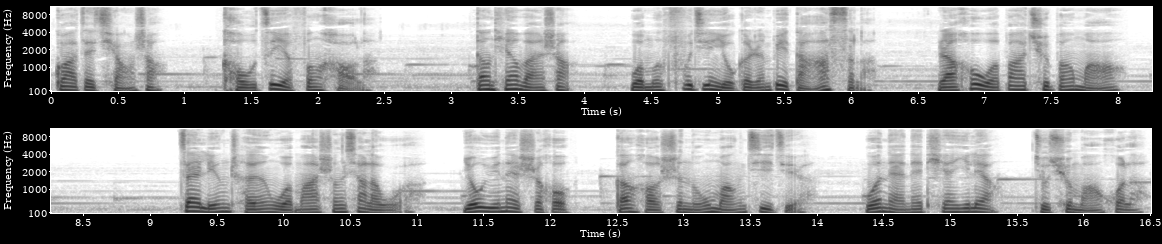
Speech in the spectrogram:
挂在墙上，口子也封好了。当天晚上，我们附近有个人被打死了，然后我爸去帮忙。在凌晨，我妈生下了我。由于那时候刚好是农忙季节，我奶奶天一亮就去忙活了。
